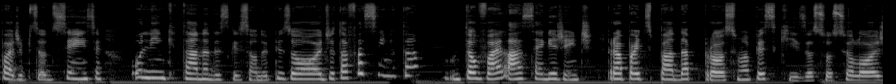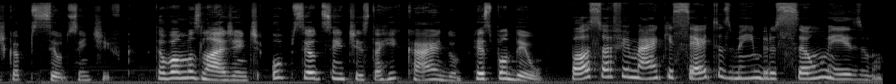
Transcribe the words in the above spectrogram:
@podpseudociência. O link tá na descrição do episódio, tá facinho, tá? Então vai lá, segue a gente para participar da próxima pesquisa sociológica pseudocientífica. Então vamos lá, gente. O pseudocientista Ricardo respondeu: Posso afirmar que certos membros são mesmo,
